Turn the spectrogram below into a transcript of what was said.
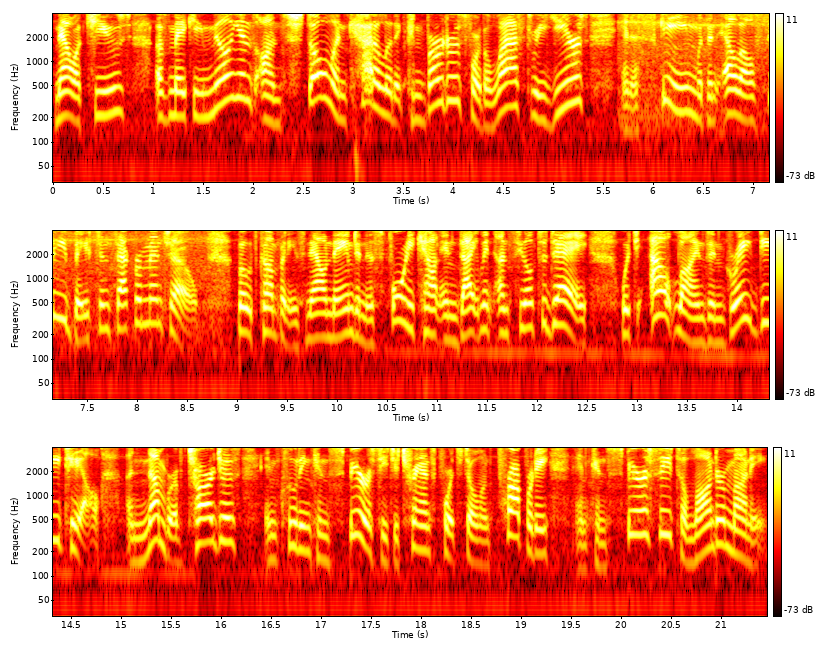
now accused of making millions on stolen catalytic converters for the last three years in a scheme with an LLC based in Sacramento. Both companies now named in this 40 count indictment unsealed today, which outlines in great detail a number of charges, including conspiracy to transport stolen property and conspiracy to launder launder money.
